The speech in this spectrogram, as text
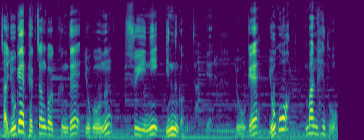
자, 요게 100장 벌크인데 요거는 수인이 있는 겁니다. 예. 요게 요거만 해도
